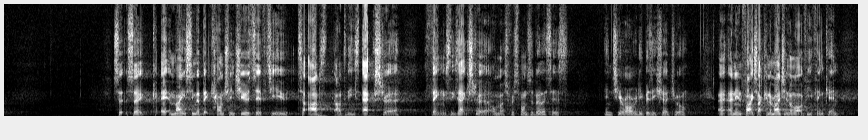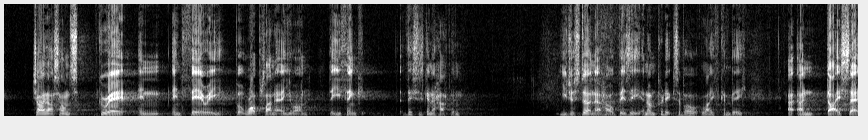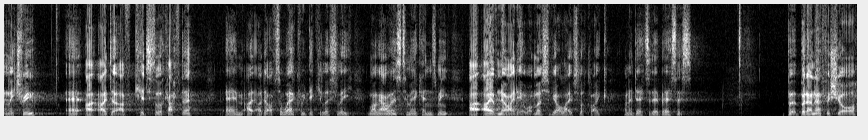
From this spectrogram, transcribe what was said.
So, so it, it, might seem a bit counterintuitive to you to add, add these extra things, these extra almost responsibilities into your already busy schedule. And, in fact, I can imagine a lot of you thinking, Ji, that sounds great in, in theory, but what planet are you on that you think this is going to happen? You just don't know how busy and unpredictable life can be. And that is certainly true. Uh, I, I don't have kids to look after. Um, I, I, don't have to work ridiculously long hours to make ends meet. Uh, I have no idea what most of your lives look like on a day to day basis. But, but I know for sure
